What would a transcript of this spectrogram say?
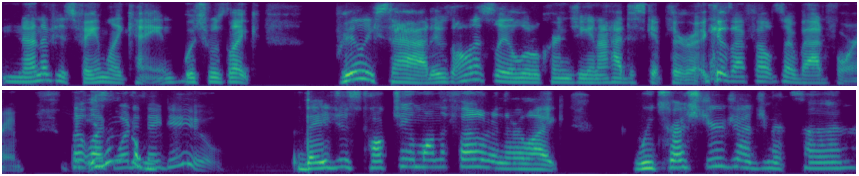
none of his family came, which was like really sad. It was honestly a little cringy, and I had to skip through it because I felt so bad for him. But like, what did they do? they just talked to him on the phone and they're like, We trust your judgment, son.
